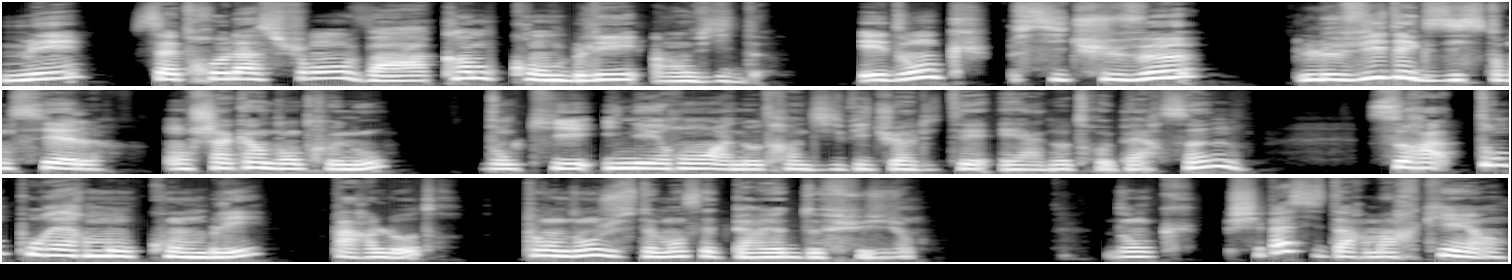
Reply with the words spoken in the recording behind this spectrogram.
Mais cette relation va comme combler un vide. Et donc, si tu veux, le vide existentiel en chacun d'entre nous, donc qui est inhérent à notre individualité et à notre personne, sera temporairement comblé par l'autre pendant justement cette période de fusion. Donc, je sais pas si t'as remarqué, hein,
